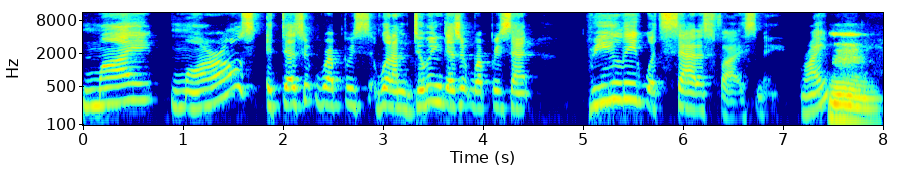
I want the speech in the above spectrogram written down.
my morals. It doesn't represent what I'm doing doesn't represent really what satisfies me, right? Mm.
